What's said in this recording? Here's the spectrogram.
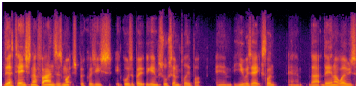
the attention of fans as much because he's he goes about the game so simply. But um, he was excellent. Um, that then allows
